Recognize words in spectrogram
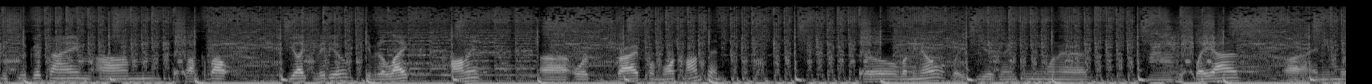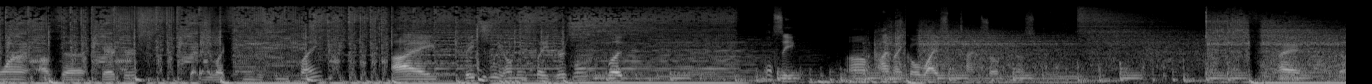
this is a good time um, to talk about. If you like the video, give it a like, comment, uh, or subscribe for more content. So let me know if there's anything you want to to play as, uh, any more of the characters that you'd like me to see me playing. I basically only play Drizzle, but see. Um, I might go live sometime, so who knows. I no,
